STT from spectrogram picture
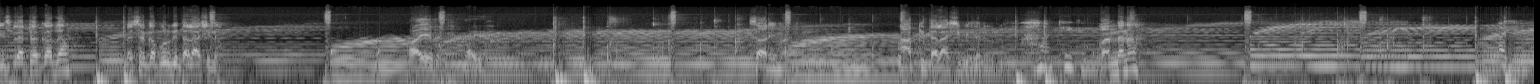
इंस्पेक्टर कदम मिस्टर कपूर की तलाशी लो। आइए भाई आइए। सॉरी मैम आपकी तलाशी भी ज़रूरी। है हाँ ठीक है। वंदना? आइए।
